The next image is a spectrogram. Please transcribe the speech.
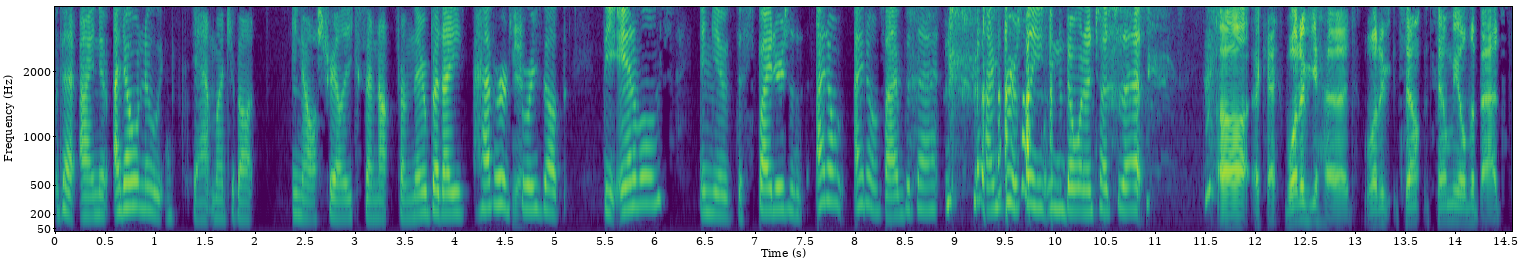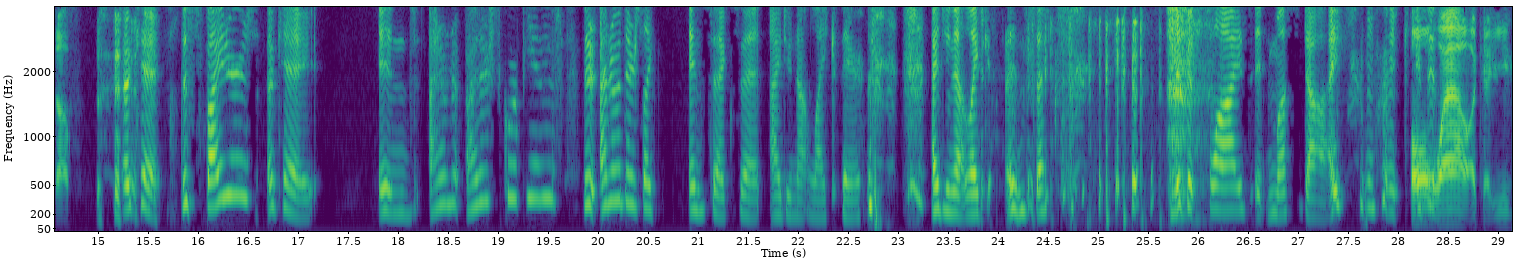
that I know, I don't know that much about, you know, Australia because I'm not from there, but I have heard Yeah. stories about the animals and you know the spiders, and I don't, I don't vibe with that. I personally don't want to touch that. Uh, okay, what have you heard? What have you, tell tell me all the bad stuff? Okay, the spiders. Okay, and I don't know, are there scorpions? There, I know there's like insects that I do not like there. I do not like insects. if it flies, it must die. like, oh it, wow, okay, you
